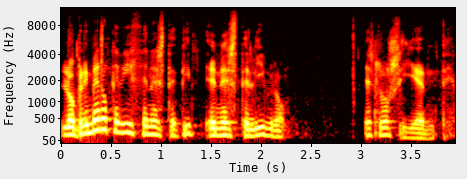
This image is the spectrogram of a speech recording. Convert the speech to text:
lo primero que dice en este, en este libro es lo siguiente.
